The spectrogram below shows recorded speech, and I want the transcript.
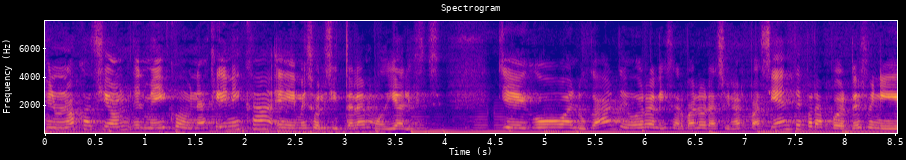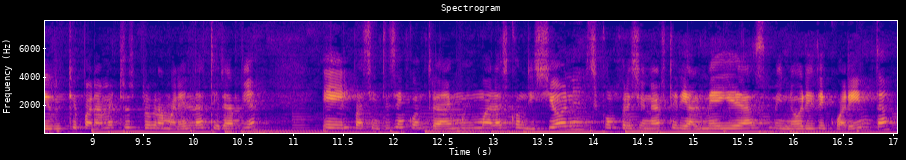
En una ocasión, el médico de una clínica eh, me solicita la hemodiálisis. Llego al lugar, debo realizar valoración al paciente para poder definir qué parámetros programar en la terapia. El paciente se encontraba en muy malas condiciones, con presión arterial medias menores de 40.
